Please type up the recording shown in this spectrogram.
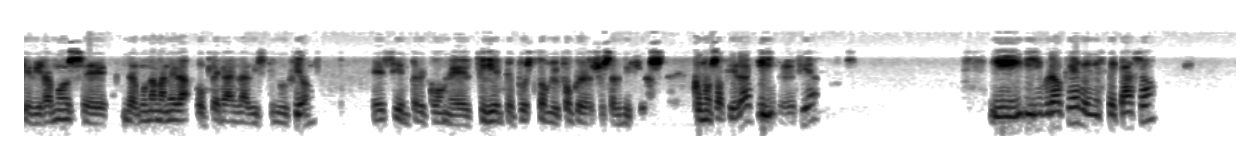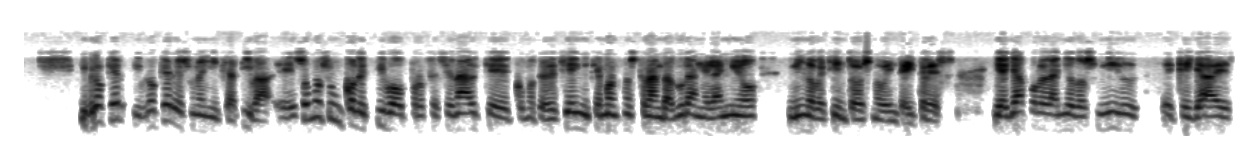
que digamos de alguna manera opera en la distribución es siempre con el cliente puesto en el foco de sus servicios. Como sociedad, como te decía. ¿Y, broker en este caso? Y Broker, y Broker es una iniciativa. Eh, somos un colectivo profesional que, como te decía, iniciamos nuestra andadura en el año 1993. Y allá por el año 2000, eh, que ya es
